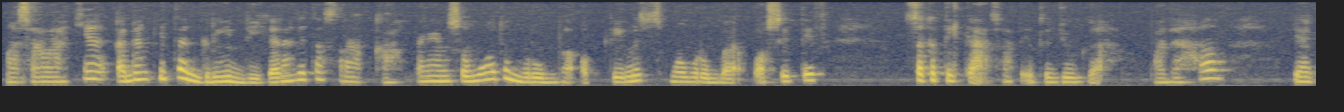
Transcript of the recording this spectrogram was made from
Masalahnya kadang kita greedy, kadang kita serakah. Pengen semua tuh berubah optimis, semua berubah positif. seketika saat itu juga. Padahal yang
